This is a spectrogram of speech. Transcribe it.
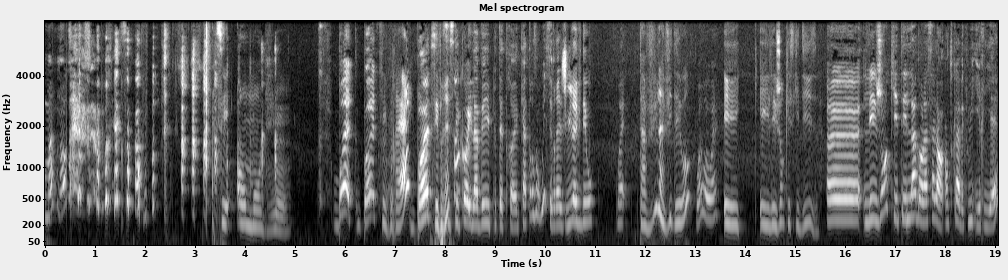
maintenant, j'aimerais savoir. C'est... Oh mon Dieu. But, but, C'est vrai? but. C'est vrai, C'était quand il avait peut-être euh, 14 ans. Oui, c'est vrai, j'ai vu la vidéo. T'as vu la vidéo? Ouais, ouais, ouais. Et, et les gens, qu'est-ce qu'ils disent? Euh, les gens qui étaient là dans la salle, en tout cas avec lui, ils riaient.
